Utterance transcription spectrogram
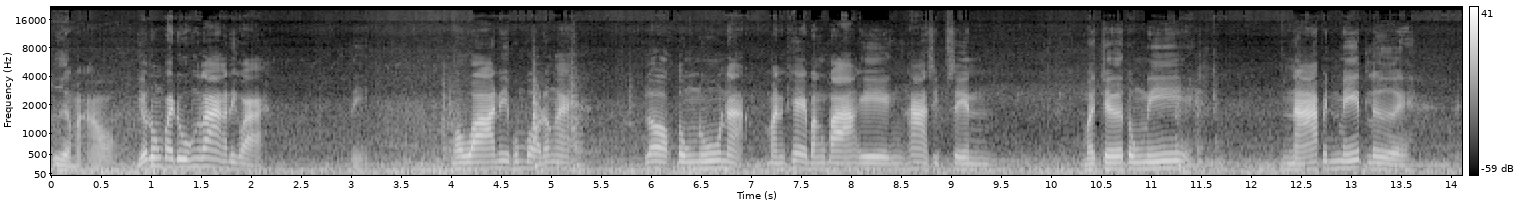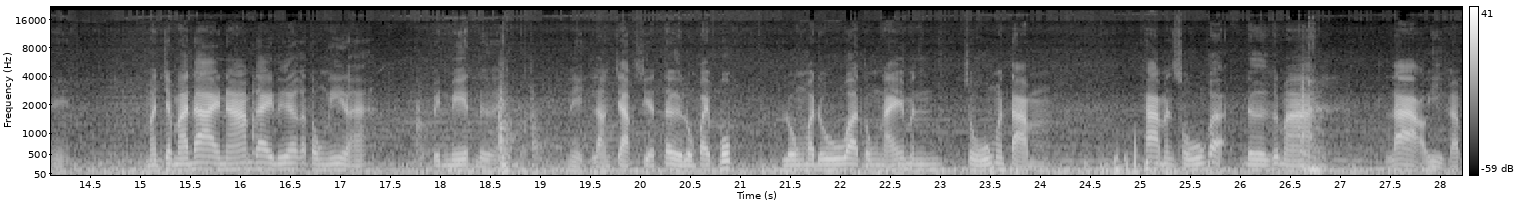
เอื้อมาเอา เดี๋ยวลงไปดูข้างล่างกันดีกว่า นี่เมื่อวานนี่ผมบอกแล้วไง ลอกตรงนู้นน่ะ มันแค่บางๆเอง50เซน มาเจอตรงนี้ หนาเป็นเมตรเลยนี่มันจะมาได้น้ำได้เนื้อก็ตรงนี้แหละฮะ เป็นเมตรเลย นี่หลังจากเสียเตอร์ลงไปปุ๊บ ลงมาดูว่าตรงไหนมันสูงมันต่ำถ้ามันสูงก็เดินขึ้นมาลากเอาอีกครับ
